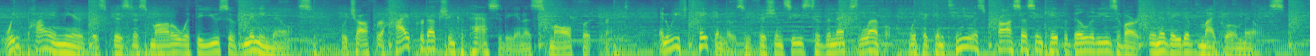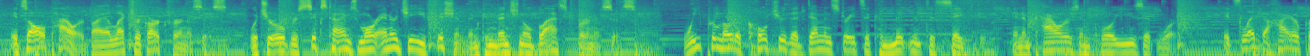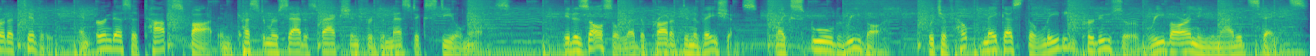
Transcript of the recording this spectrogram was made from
We pioneered this business model with the use of mini mills, which offer high production capacity in a small footprint. And we've taken those efficiencies to the next level with the continuous processing capabilities of our innovative micro mills. It's all powered by electric arc furnaces, which are over six times more energy efficient than conventional blast furnaces. We promote a culture that demonstrates a commitment to safety and empowers employees at work. It's led to higher productivity and earned us a top spot in customer satisfaction for domestic steel mills. It has also led to product innovations like spooled rebar, which have helped make us the leading producer of rebar in the United States.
